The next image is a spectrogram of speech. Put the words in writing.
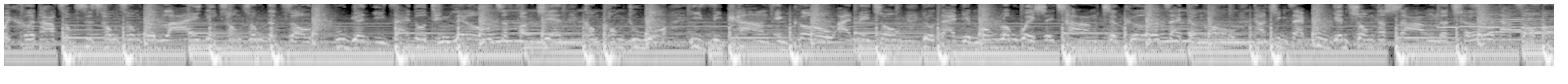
为何他总是匆匆的来，又匆匆的走，不愿意再多停留？这房间空空如我，Easy come and go，暧昧中又带点朦胧，为谁唱着歌在等候？他尽在不言中，他上了车，他走后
